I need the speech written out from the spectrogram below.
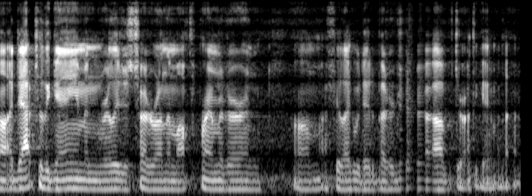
uh, adapt to the game and really just try to run them off the perimeter, and um, I feel like we did a better job throughout the game with that.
